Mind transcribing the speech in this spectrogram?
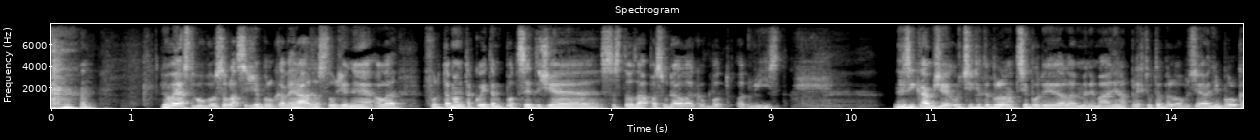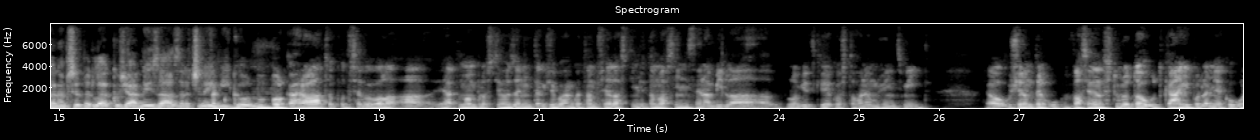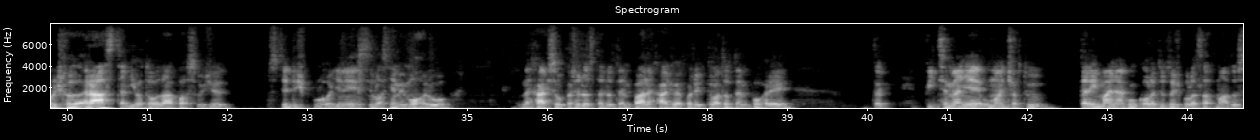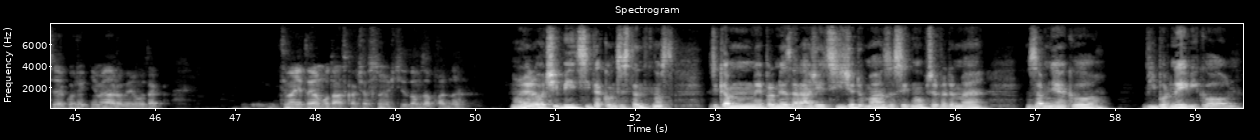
jo, já s tebou budu souhlasit, že Bolka vyhrál zaslouženě, ale furt tam mám takový ten pocit, že se z toho zápasu dal jako bod odvíst. Neříkám, že určitě to bylo na tři body, ale minimálně na plichtu to bylo, protože ani Bolka nepředvedla jako žádný zázračný tak výkon. Bolka hrála, co potřebovala a já to mám prostě hozený, takže Bohemka tam přijela s tím, že tam vlastně nic nenabídla a logicky jako z toho nemůže nic mít. Jo, už jenom ten, vlastně ten vstup do toho utkání podle mě jako určil ráz celého toho zápasu, že prostě když půl hodiny si vlastně mimo hru, necháš soupeře dostat do tempa, necháš ho jako diktovat to tempo hry, víceméně u manšaftu, který má nějakou kvalitu, což Boleslav má, to si jako řekněme na rovinu, tak víceméně to je jenom otázka času, než ti to tam zapadne. No je do očí bíjící ta konzistentnost. Říkám, je pro mě zarážející, že doma se Sigmou předvedeme za mě jako výborný výkon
